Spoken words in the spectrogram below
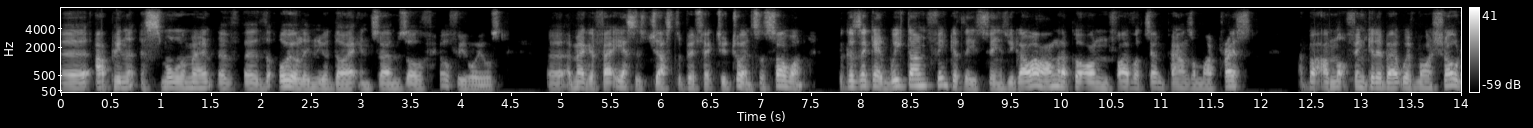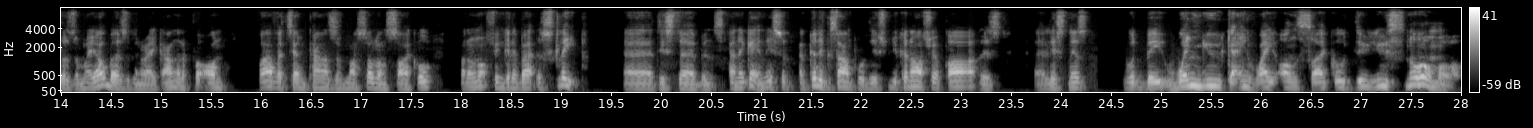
uh, upping a small amount of uh, the oil in your diet in terms of healthy oils uh, omega fatty acids just to protect your joints and so on. Because again, we don't think of these things. We go, oh, I'm going to put on five or 10 pounds on my press, but I'm not thinking about with my shoulders and my elbows are going to ache. I'm going to put on five or 10 pounds of muscle on cycle, but I'm not thinking about the sleep uh, disturbance. And again, this is a good example of this. You can ask your partners, uh, listeners, would be when you gain weight on cycle, do you snore more?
